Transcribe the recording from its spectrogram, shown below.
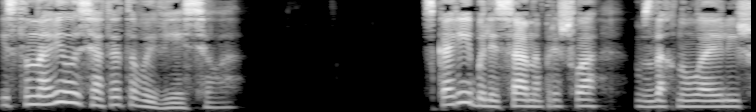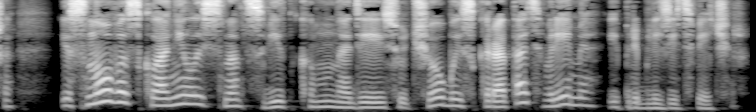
и становилось от этого весело. «Скорей бы Лисана пришла», — вздохнула Элиша, и снова склонилась над свитком, надеясь учебой скоротать время и приблизить вечер.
